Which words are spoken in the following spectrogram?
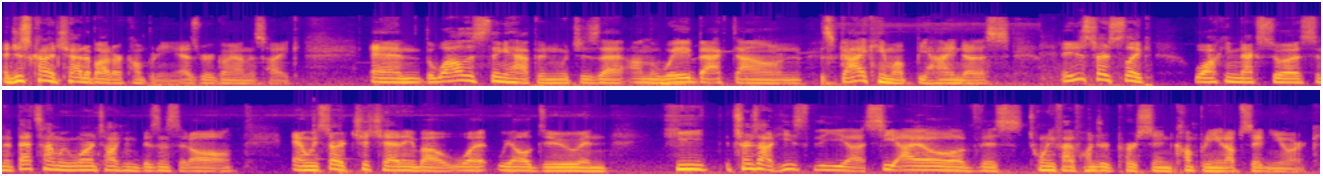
and just kind of chat about our company as we were going on this hike. And the wildest thing happened, which is that on the way back down, this guy came up behind us, and he just starts like walking next to us. And at that time, we weren't talking business at all. and we started chit chatting about what we all do. And he, it turns out he's the uh, CIO of this 2,500 person company in upstate New York.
